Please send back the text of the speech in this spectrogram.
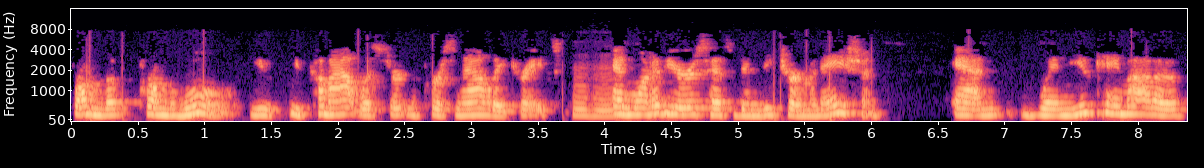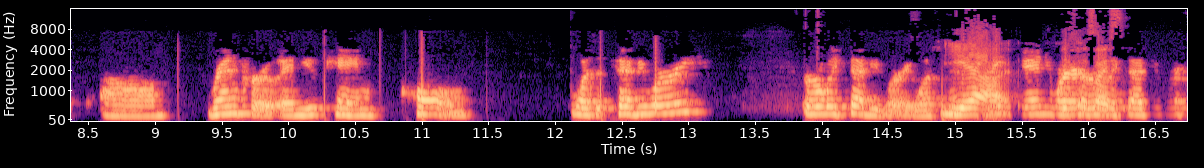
from the from the womb you you come out with certain personality traits mm-hmm. and one of yours has been determination and when you came out of um, Renfrew and you came home, was it February? Early February, wasn't it? Yeah. Late January, early I, February.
